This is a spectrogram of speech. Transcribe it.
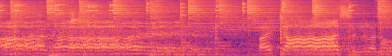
આધાર. પચાસ કરોડમાં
